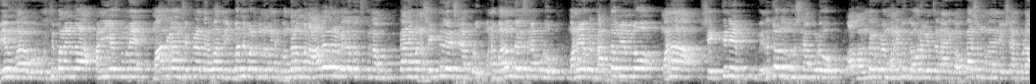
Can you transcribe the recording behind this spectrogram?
మేము వృత్తిపరంగా పని చేస్తూనే మాదిగా అని చెప్పిన తర్వాత ఇబ్బంది పడుతున్నామని కొందరం మన ఆవేదన వెళ్ళగొచ్చుకున్నాం కానీ మన శక్తి తెలిసినప్పుడు మన బలం తెలిసినప్పుడు మన యొక్క కర్తవ్యంలో మన శక్తిని ఎదుటోళ్ళు చూసినప్పుడు వాళ్ళందరూ కూడా మనకు గౌరవించడానికి అవకాశం ఉందనే విషయాన్ని కూడా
